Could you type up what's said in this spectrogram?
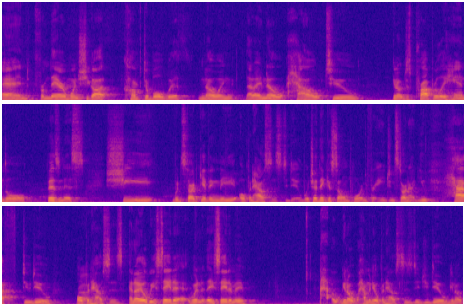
And from there, when she got comfortable with knowing that I know how to, you know, just properly handle business, she would start giving me open houses to do, which I think is so important for agents starting out. You have to do open Right. houses, and I always say to when they say to me, how, you know, how many open houses did you do? You know,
